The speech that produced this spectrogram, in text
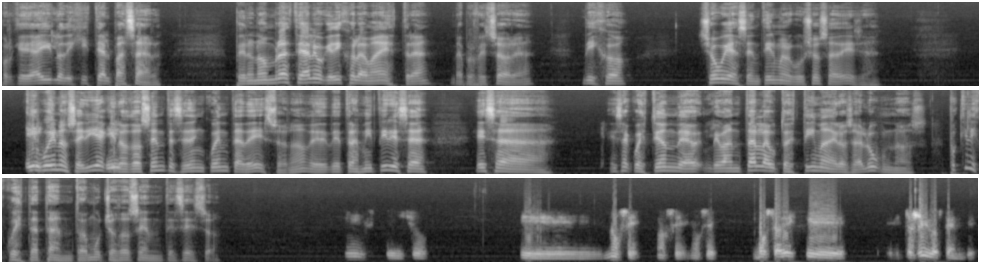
porque ahí lo dijiste al pasar, pero nombraste algo que dijo la maestra, la profesora, dijo, yo voy a sentirme orgullosa de ella. Qué bueno sería que los docentes se den cuenta de eso, ¿no? De, transmitir esa, esa, esa cuestión de levantar la autoestima de los alumnos. ¿Por qué les cuesta tanto a muchos docentes eso? Yo, eh, no sé, no sé, no sé. Vos sabés que yo soy docente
